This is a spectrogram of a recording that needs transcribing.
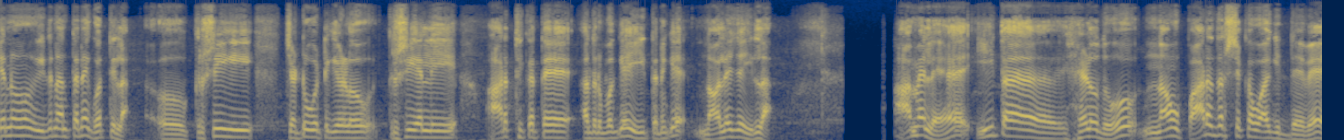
ಏನು ಇದನ್ನಂತಾನೆ ಗೊತ್ತಿಲ್ಲ. ಕೃಷಿ ಚಟುವಟಿಕೆಗಳು, ಕೃಷಿಯಲ್ಲಿ ಆರ್ಥಿಕತೆ ಅದ್ರ ಬಗ್ಗೆ ಈತನಿಗೆ ನಾಲೆಜೇ ಇಲ್ಲ. ಆಮೇಲೆ ಈತ ಹೇಳೋದು, ನಾವು ಪಾರದರ್ಶಕವಾಗಿದ್ದೇವೆ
